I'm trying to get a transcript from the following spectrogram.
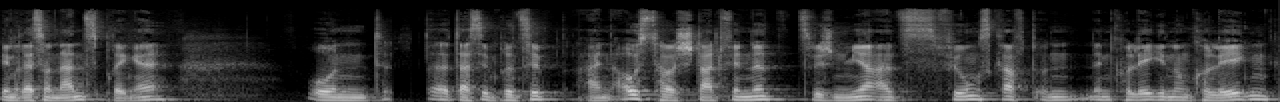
in Resonanz bringe. Und äh, dass im Prinzip ein Austausch stattfindet zwischen mir als Führungskraft und den Kolleginnen und Kollegen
